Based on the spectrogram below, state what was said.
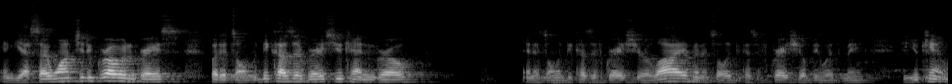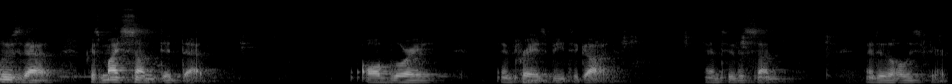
And yes, I want you to grow in grace, but it's only because of grace you can grow. And it's only because of grace you're alive, and it's only because of grace you'll be with me. And you can't lose that because my son did that. All glory and praise be to God and to the Son and to the Holy Spirit.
